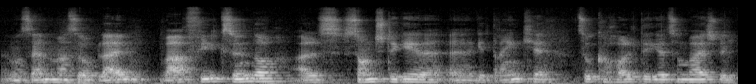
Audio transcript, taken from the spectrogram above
wenn wir es mal so bleiben, war viel gesünder als sonstige äh, Getränke, zuckerhaltige zum Beispiel,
